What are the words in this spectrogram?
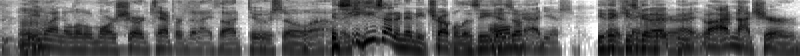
lippo. He Mm. went a little more short tempered than I thought too. So uh, Is he, he's not in any trouble, is he? Oh Izzo? God, yes. You think I he's gonna? they're- I- well, I'm not sure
